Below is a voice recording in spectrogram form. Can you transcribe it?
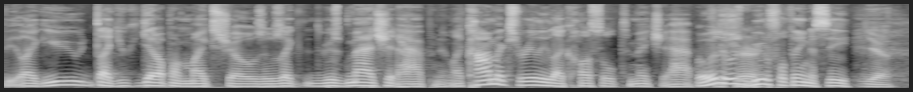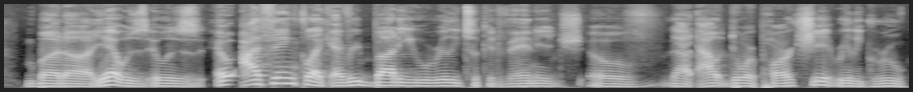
like you like you could get up on Mike's shows. It was like there was mad shit happening. Like comics really like hustled to make shit happen. It was, it was a beautiful thing to see. Yeah. But uh, yeah, it was it was. I think like everybody who really took advantage of that outdoor park shit really grew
